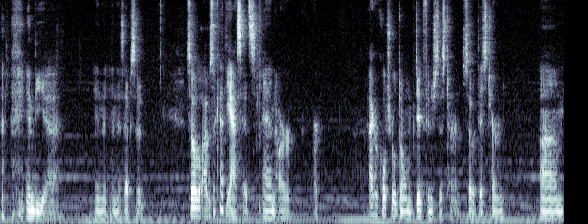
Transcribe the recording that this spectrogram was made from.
in the uh, in the, in this episode. So I was looking at the assets and our our agricultural dome did finish this turn. So this turn, um,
